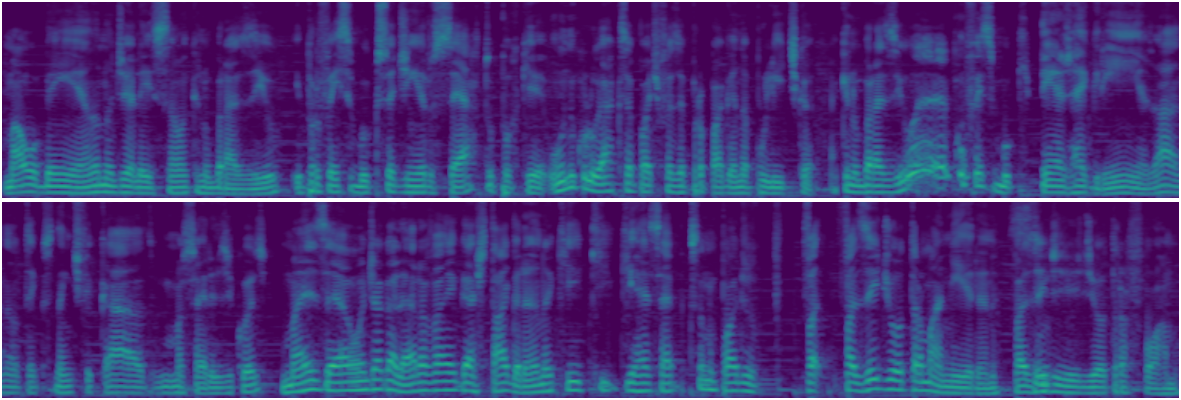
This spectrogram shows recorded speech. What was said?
Mal ou bem é ano de eleição aqui no Brasil. E pro Facebook isso é dinheiro certo, porque o único lugar que você pode fazer propaganda política aqui no Brasil é com o Facebook. Tem as regrinhas, ah, não, tem que se identificar, uma série de coisas. Mas é onde a galera vai gastar a grana que, que, que recebe, que você não pode fa fazer de outra maneira, né? Fazer de, de outra forma.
